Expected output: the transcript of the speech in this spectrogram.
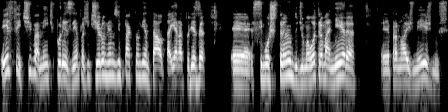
efetivamente, por exemplo, a gente gerou menos impacto ambiental. Está aí a natureza é, se mostrando de uma outra maneira é, para nós mesmos.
